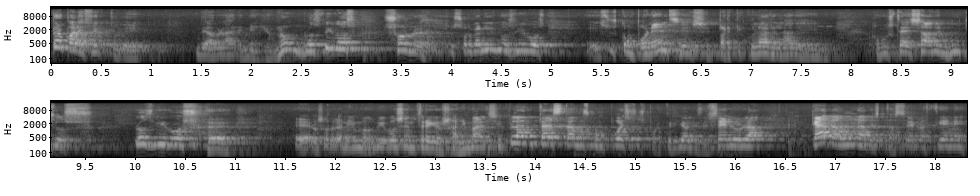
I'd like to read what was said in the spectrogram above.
pero para efecto de, de hablar en ello. ¿no? Los vivos son eh, los organismos vivos, eh, sus componentes, en particular el ADN como ustedes saben, muchos, los vivos, eh, eh, los organismos vivos, entre ellos animales y plantas, estamos compuestos por trillones de células. Cada una de estas células tiene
